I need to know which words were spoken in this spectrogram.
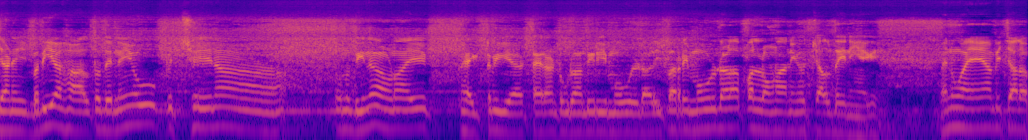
ਜਾਣੀ ਵਧੀਆ ਹਾਲਤ ਦੇ ਨਹੀਂ ਉਹ ਪਿੱਛੇ ਨਾ ਤੁਹਾਨੂੰ ਦੀਨਾ ਆਉਣਾ ਇਹ ਫੈਕਟਰੀ ਆ, ਟਾਇਰਾਂ ਟੂਰਾਂ ਦੀ ਰਿਮੋਲਡ ਵਾਲੀ, ਪਰ ਰਿਮੋਲਡ ਵਾਲਾ ਆਪਾਂ ਲਾਉਣਾ ਨਹੀਂ, ਉਹ ਚੱਲਦੇ ਨਹੀਂ ਹੈਗੇ। ਮੈਨੂੰ ਐਂ ਆ ਵੀ ਚੱਲ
